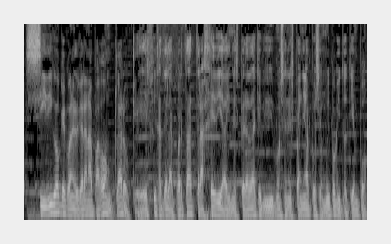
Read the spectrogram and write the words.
si digo que con el gran apagón, claro, que es, fíjate, la cuarta tragedia inesperada que vivimos en España, pues en muy poquito tiempo.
